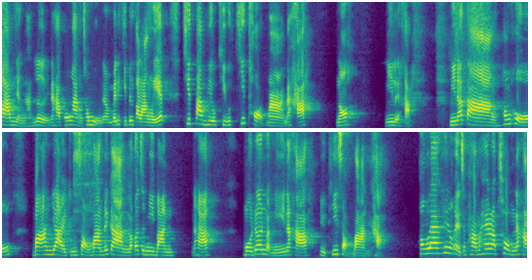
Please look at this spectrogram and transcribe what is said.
ตามอย่างนั้นเลยนะคะเพราะงานของช่างหมูเนี่ยไม่ได้คิดเป็นตารางเมตรคิดตาม BOQ ที่ถอดมานะคะเนาะนี่เลยค่ะ มีหน้าต่างห้องโถง บานใหญ่ถึง 2 บานด้วยกัน แล้วก็จะมีบานนะคะโมเดิร์นแบบนี้นะคะอยู่ที่ 2 บานค่ะ ห้องแรกที่น้องเอ๋จะพามาให้รับชมนะคะ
